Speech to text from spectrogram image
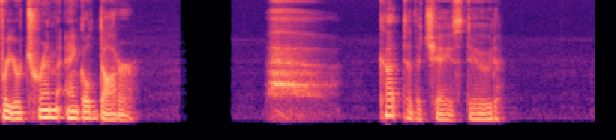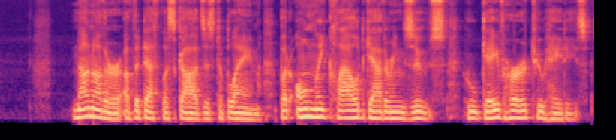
for your trim ankled daughter. Cut to the chase, dude. None other of the deathless gods is to blame, but only cloud gathering Zeus, who gave her to Hades,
